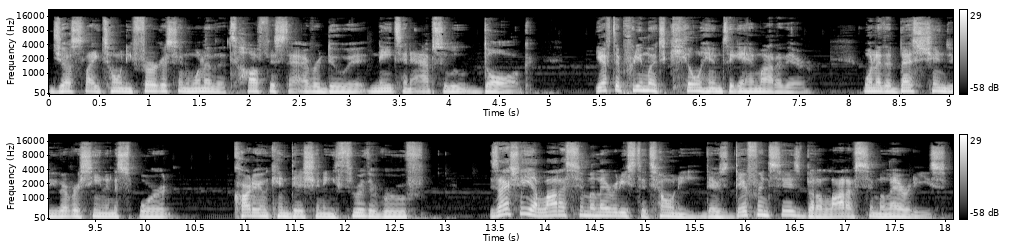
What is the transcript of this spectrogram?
Just like Tony Ferguson, one of the toughest to ever do it, Nate's an absolute dog. You have to pretty much kill him to get him out of there. One of the best chins we've ever seen in the sport. Cardio conditioning through the roof. There's actually a lot of similarities to Tony. There's differences, but a lot of similarities.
